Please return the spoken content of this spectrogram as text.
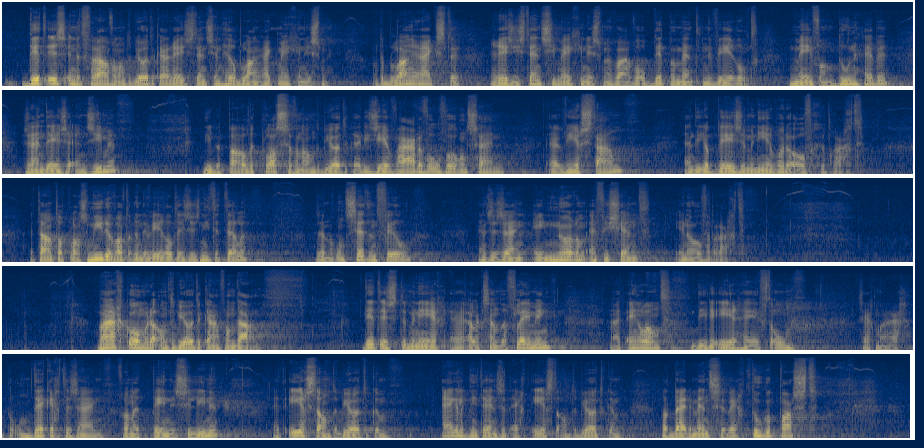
Dit is in het verhaal van antibiotica-resistentie een heel belangrijk mechanisme. Want de belangrijkste resistentiemechanismen waar we op dit moment in de wereld mee van doen hebben, zijn deze enzymen, die bepaalde klassen van antibiotica die zeer waardevol voor ons zijn, eh, weerstaan en die op deze manier worden overgebracht. Het aantal plasmiden wat er in de wereld is, is niet te tellen. Er zijn er ontzettend veel en ze zijn enorm efficiënt in overdracht. Waar komen de antibiotica vandaan? Dit is de meneer eh, Alexander Fleming uit Engeland, die de eer heeft om zeg maar, de ontdekker te zijn van het penicilline. Het eerste antibioticum, eigenlijk niet eens het echt eerste antibioticum, wat bij de mensen werd toegepast.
